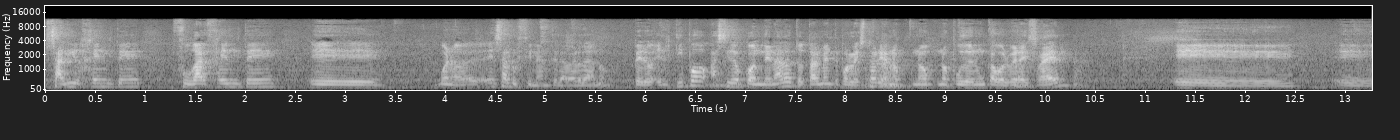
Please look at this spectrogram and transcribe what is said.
salir gente, fugar gente. Eh, bueno, es alucinante la verdad, ¿no? Pero el tipo ha sido condenado totalmente por la historia, no, pudo nunca volver a Israel. Eh, eh,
